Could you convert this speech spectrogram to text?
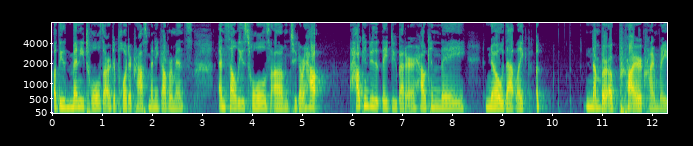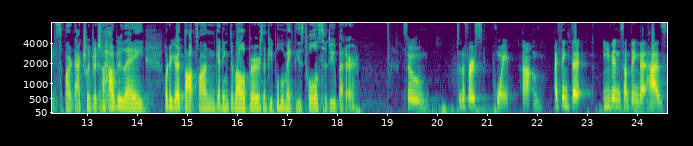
of these many tools that are deployed across many governments and sell these tools um, to government, how, how can do that they do better? How can they know that like a number of prior crime rates aren't actually predicted. So how do they, what are your thoughts on getting developers and people who make these tools to do better? So, to the first point, um, I think that even something that has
